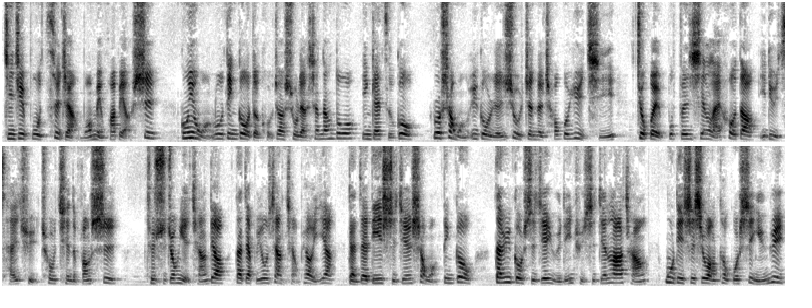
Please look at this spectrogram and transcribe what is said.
经济部次长王美花表示，公用网络订购的口罩数量相当多，应该足够。若上网预购人数真的超过预期，就会不分先来后到，一律采取抽签的方式。陈时中也强调，大家不用像抢票一样赶在第一时间上网订购，但预购时间与领取时间拉长，目的是希望透过试营运，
